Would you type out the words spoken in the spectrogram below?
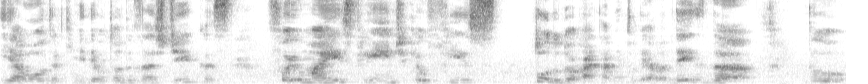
e a outra que me deu todas as dicas, foi uma ex-cliente que eu fiz tudo do apartamento dela, desde a, do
